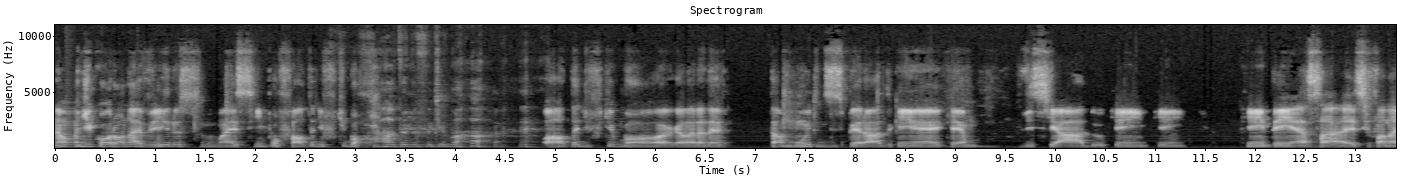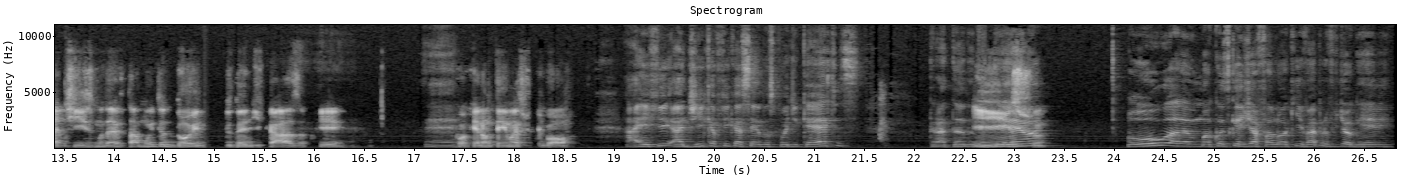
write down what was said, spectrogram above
Não de coronavírus, mas sim por falta de futebol. Falta do futebol. falta de futebol. A galera deve estar tá muito desesperado. Quem é, quem é viciado, quem, quem quem tem essa, esse fanatismo deve estar muito doido dentro de casa, porque, é. É. porque não tem mais futebol. Aí a dica fica sendo os podcasts, tratando do Isso. tema. Ou é, uma coisa que a gente já falou aqui, vai para o videogame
